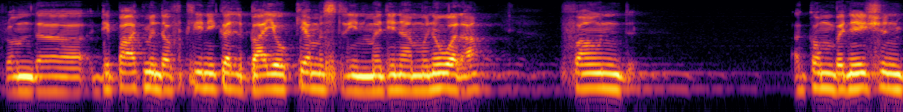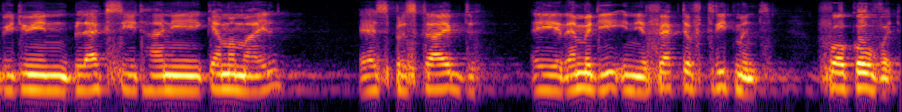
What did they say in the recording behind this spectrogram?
from the Department of Clinical Biochemistry in Medina Munawwara found a combination between black seed honey chamomile as prescribed a remedy in effective treatment for COVID.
